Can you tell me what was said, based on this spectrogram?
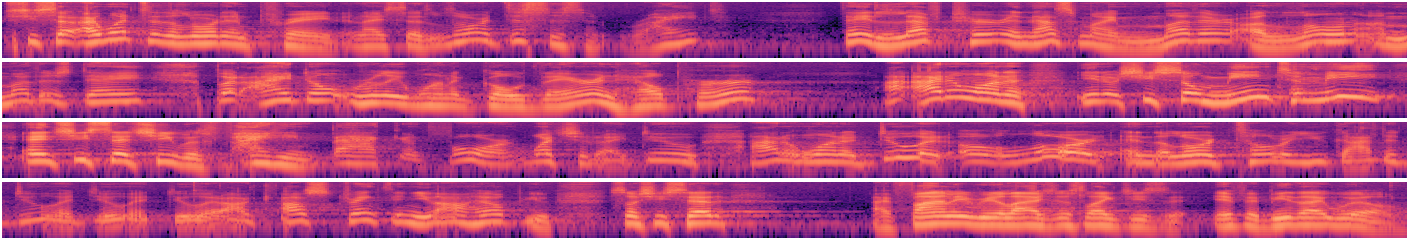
she said, I went to the Lord and prayed. And I said, Lord, this isn't right. They left her, and that's my mother alone on Mother's Day. But I don't really want to go there and help her. I, I don't want to, you know, she's so mean to me. And she said she was fighting back and forth. What should I do? I don't want to do it. Oh, Lord. And the Lord told her, You got to do it, do it, do it. I'll, I'll strengthen you, I'll help you. So she said, I finally realized, just like Jesus, if it be thy will,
